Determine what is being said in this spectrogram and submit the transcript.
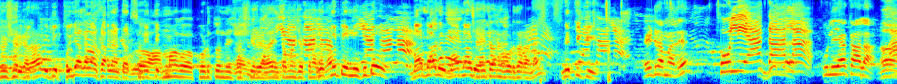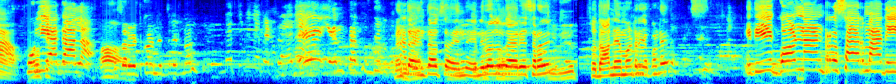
చూసారు కదా? ఇది పుయ్యగల సార్ అంటారు. సో అమ్మ కొడుతుంది చూసారు కదా? ఇంతమంది చెప్పిన కదా? కుట్టు నువ్వు కుట్టు. మాట్లాడు మాట్లాడు. చేతితోనే కొడతారని నెత్తికి. ఏంటిదమ్మా అది? పులియా గాల. పులియా కాల. ఆ, పులియా గాల. ఆ. ఎంత ఎంత ఎన్ని రోజులు తయారు చేస్తారు అది? సో దాన్ని ఏమంటారు చెప్పండి? ఇది గోండ అంటారు సార్ మాది.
